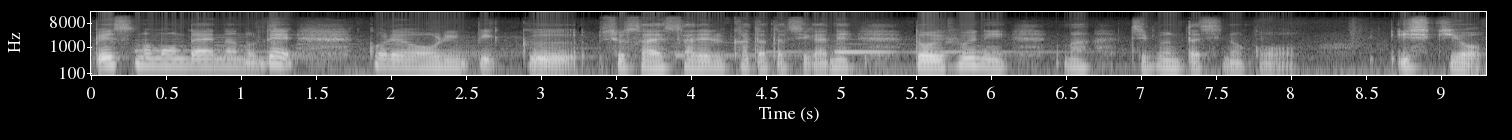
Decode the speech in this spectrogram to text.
ベースの問題なのでこれをオリンピック主催される方たちがねどういうふうに、まあ、自分たちのこう意識を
